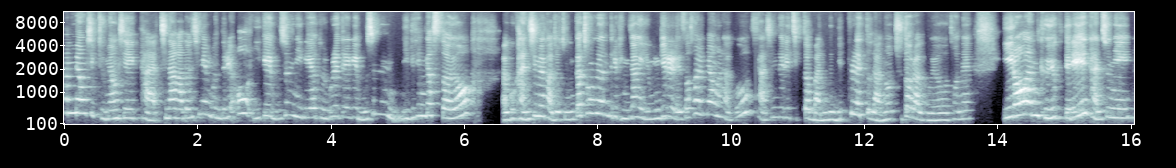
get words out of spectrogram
한 명씩 두 명씩 다 지나가던 시민분들이 어 이게 무슨 일이에요? 돌고래들에게 무슨 일이 생겼어요? 라고 관심을 가져주니까 청소년들이 굉장히 용기를 내서 설명을 하고 자신들이 직접 만든 리플렛도 나눠주더라고요. 저는 이러한 교육들이 단순히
